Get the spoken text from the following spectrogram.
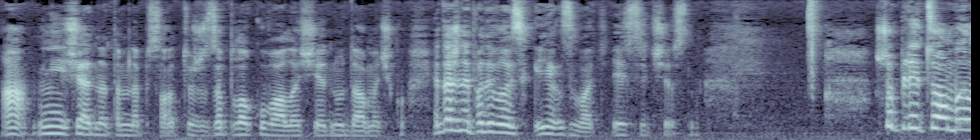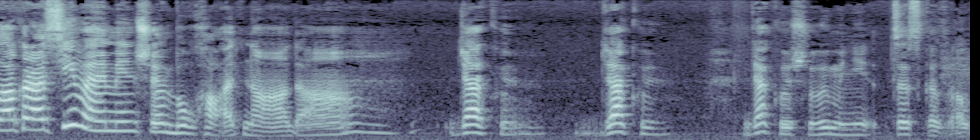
А, мені ще одна там написала, теж заплакувала ще одну дамочку. Я навіть не подивилась, як звати, якщо чесно. Щоб лицо було красиве, менше бухати надо. Дякую. Дякую. Дякую, що ви мені це сказали.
